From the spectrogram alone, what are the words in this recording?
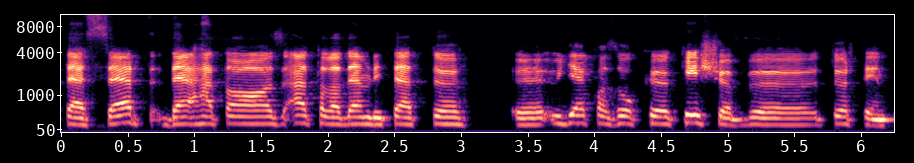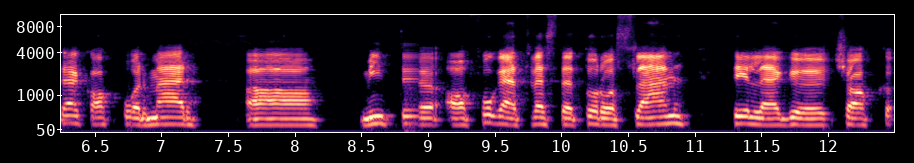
tesz szert, de hát az általad említett ügyek azok később történtek, akkor már a, mint a fogát vesztett oroszlán, tényleg csak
